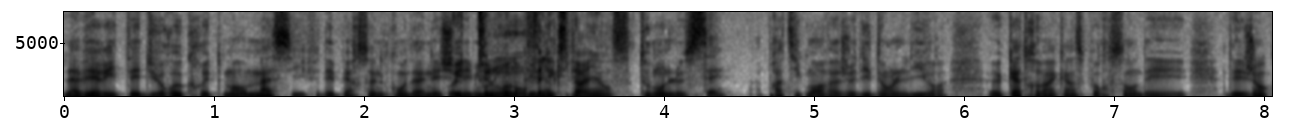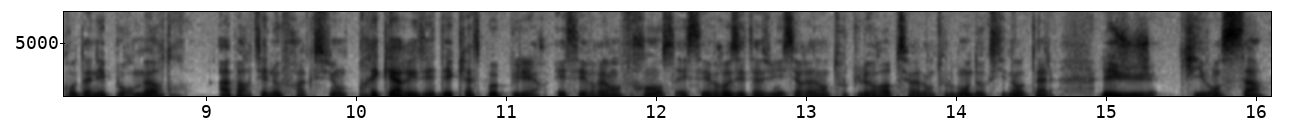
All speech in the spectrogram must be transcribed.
la vérité du recrutement massif des personnes condamnées chez oui, les tout le monde en fait l'expérience. Tout le monde le sait, pratiquement. Enfin, je dis dans le livre, 95% euh, des, des gens condamnés pour meurtre appartiennent aux fractions précarisées des classes populaires. Et c'est vrai en France, et c'est vrai aux États-Unis, c'est vrai dans toute l'Europe, c'est vrai dans tout le monde occidental. Les juges qui vont ça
